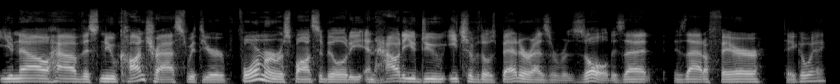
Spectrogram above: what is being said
you now have this new contrast with your former responsibility and how do you do each of those better as a result is that is that a fair takeaway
